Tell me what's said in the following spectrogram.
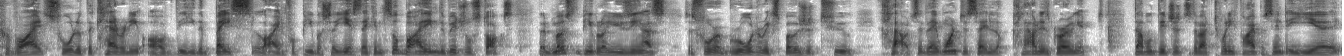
provide sort of the clarity of the, the baseline for people. So yes, they can still buy the individual stocks, but most of the people are using us just for a broader exposure to cloud. So if they want to say, look, cloud is growing at double digits at about 25% a year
